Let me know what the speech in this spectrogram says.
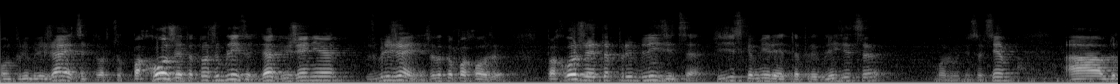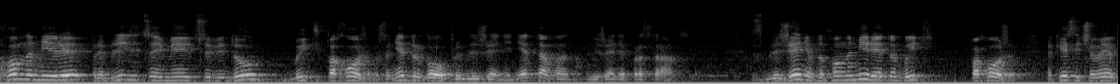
он приближается к Творцу. Похоже, это тоже близость, да, движение сближения. Что такое похоже? Похоже, это приблизиться. В физическом мире это приблизиться, может быть не совсем, а в духовном мире приблизиться имеется в виду быть похожим, потому что нет другого приближения, нет там движения в пространстве. Сближение в духовном мире это быть похожим. Так если человек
